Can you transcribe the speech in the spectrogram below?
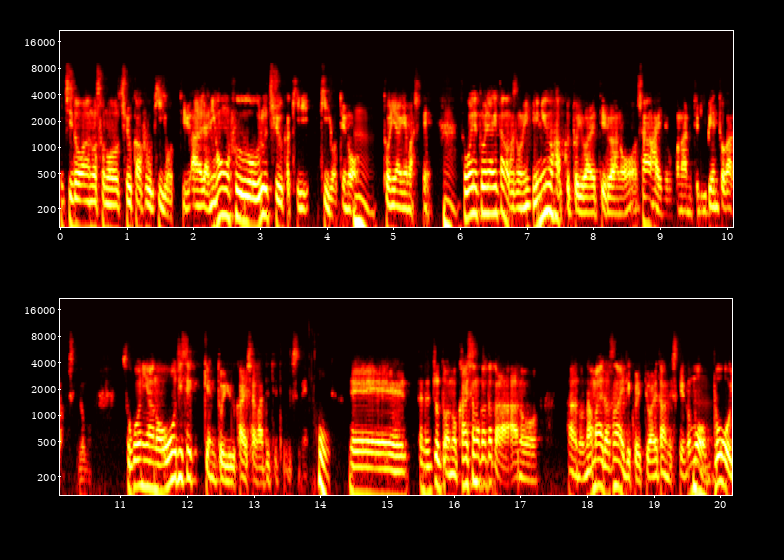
一度あの、その中華風企業っていう、あ、じゃ日本風を売る中華企業っていうのを取り上げまして、うん。うん、そこで取り上げたのがその輸入博と言われているあの、上海で行われているイベントがあるんですけども、そこにあの、王子石鹸という会社が出ててですね。で、ちょっとあの、会社の方から、あの、あの、名前出さないでくれって言われたんですけども、うん、某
